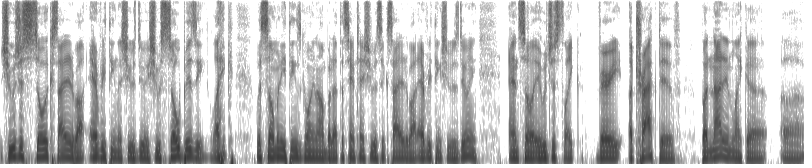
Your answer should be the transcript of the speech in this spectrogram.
she was just so excited about everything that she was doing. She was so busy, like with so many things going on, but at the same time she was excited about everything she was doing, and so it was just like very attractive, but not in like a. Uh,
